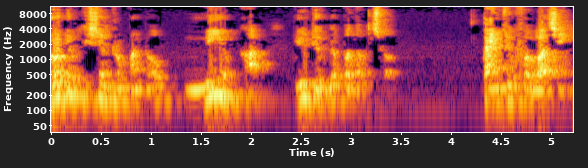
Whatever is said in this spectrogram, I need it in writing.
నోటిఫికేషన్ రూపంలో మీ యొక్క యూట్యూబ్లో పొందవచ్చు. థ్యాంక్ యూ ఫర్ వాచింగ్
